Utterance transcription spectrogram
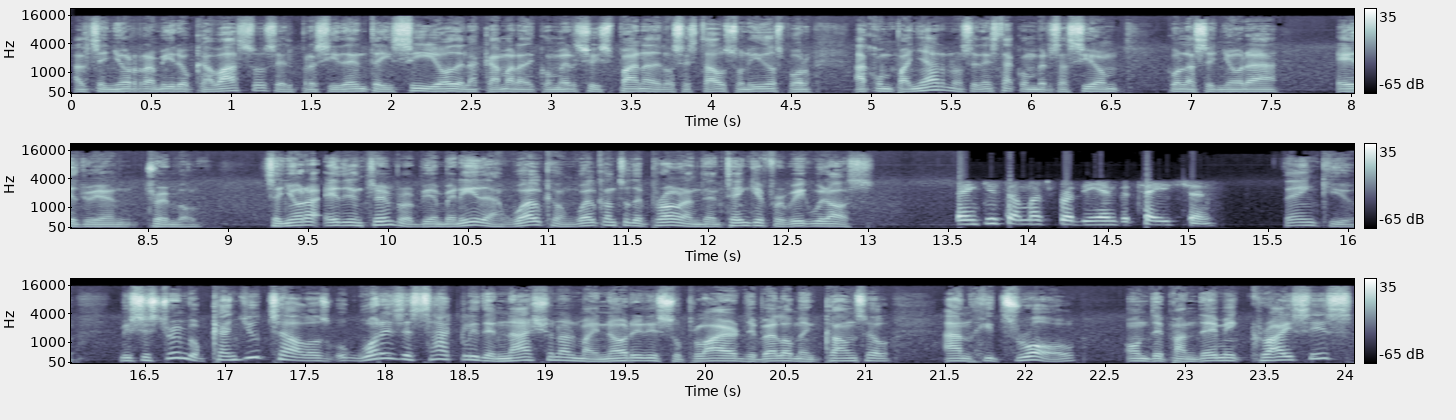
al señor Ramiro Cavazos, el presidente y CEO de la Cámara de Comercio Hispana de los Estados Unidos, por acompañarnos en esta conversación con la señora Adrian Trimble. Señora Adrian Trimble, bienvenida. Welcome. Welcome to the program, and thank you for being with us. Thank you so much for the invitation. Thank you. Mrs. Trimble, can you tell us what is exactly the National Minority Supplier Development Council and its role on the pandemic crisis?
